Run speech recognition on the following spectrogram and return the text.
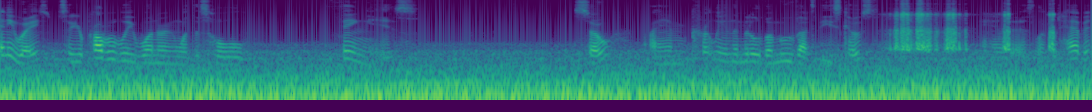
Anyways, so you're probably wondering what this whole thing is. So, I am currently in the middle of a move out to the East Coast, and as luck would have it,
